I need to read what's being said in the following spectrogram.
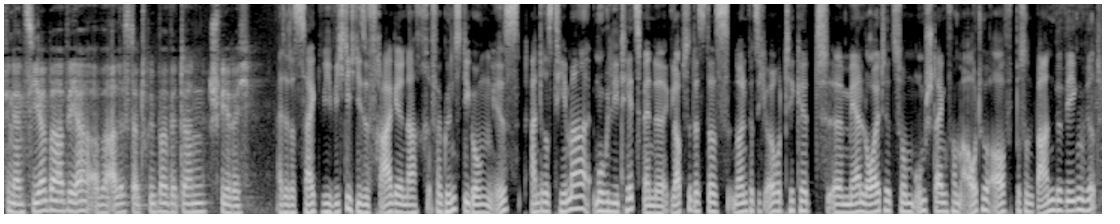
finanzierbar wäre, aber alles darüber wird dann schwierig. Also das zeigt, wie wichtig diese Frage nach Vergünstigungen ist. Anderes Thema, Mobilitätswende. Glaubst du, dass das 49-Euro-Ticket äh, mehr Leute zum Umsteigen vom Auto auf Bus und Bahn bewegen wird?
